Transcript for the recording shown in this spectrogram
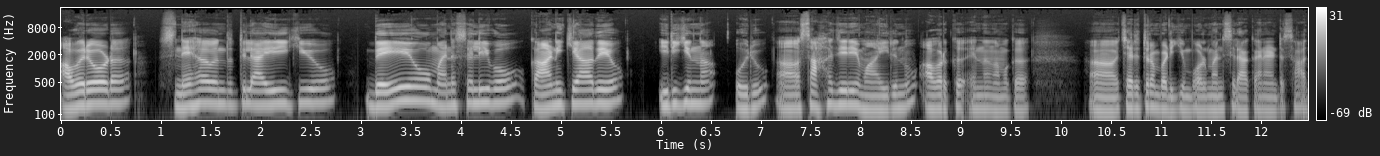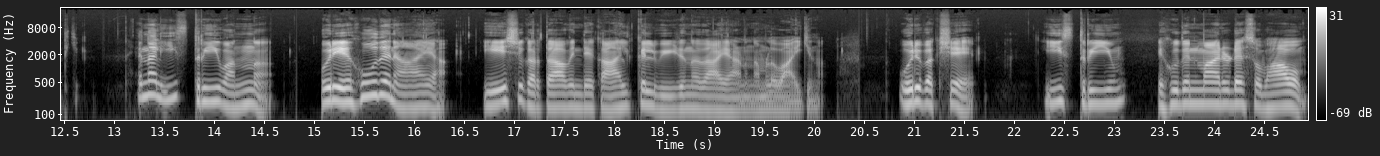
അവരോട് സ്നേഹബന്ധത്തിലായിരിക്കുകയോ ദയയോ മനസ്സലിവോ കാണിക്കാതെയോ ഇരിക്കുന്ന ഒരു സാഹചര്യമായിരുന്നു അവർക്ക് എന്ന് നമുക്ക് ചരിത്രം പഠിക്കുമ്പോൾ മനസ്സിലാക്കാനായിട്ട് സാധിക്കും. എന്നാൽ ഈ സ്ത്രീ വന്ന് ഒരു യഹൂദനായ യേശു കർത്താവിന്റെ കാൽക്കൽ വീഴുന്നതായാണ് നമ്മൾ വായിക്കുന്നത്. ഒരു പക്ഷേ ഈ സ്ത്രീയും യഹൂദന്മാരുടെ സ്വഭാവം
